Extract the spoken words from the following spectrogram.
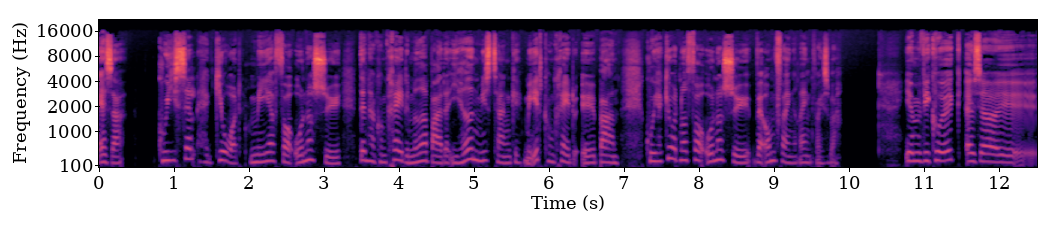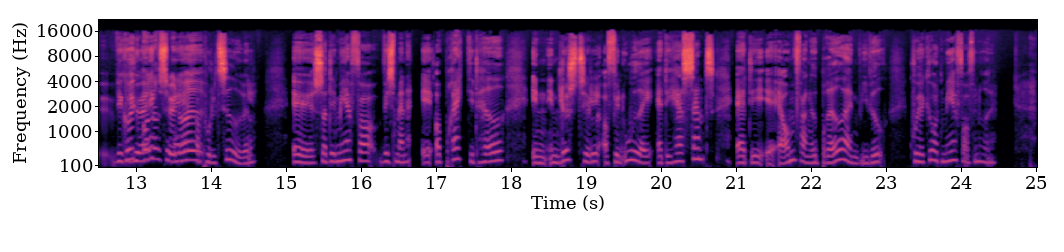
Altså, Kunne I selv have gjort mere for at undersøge den her konkrete medarbejder? I havde en mistanke med et konkret øh, barn. Kunne I have gjort noget for at undersøge, hvad omfanget rent faktisk var? Jamen, vi kunne ikke, altså, øh, vi kunne I ikke undersøge ikke noget. fra politiet, vel? Øh, så det er mere for, hvis man øh, oprigtigt havde en, en lyst til at finde ud af, at det her er sandt, at det er omfanget bredere, end vi ved. Kunne jeg have gjort mere for at finde ud af det?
